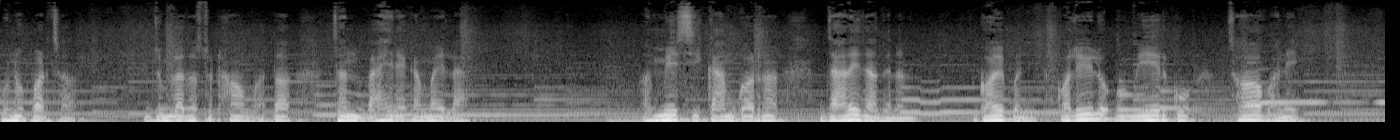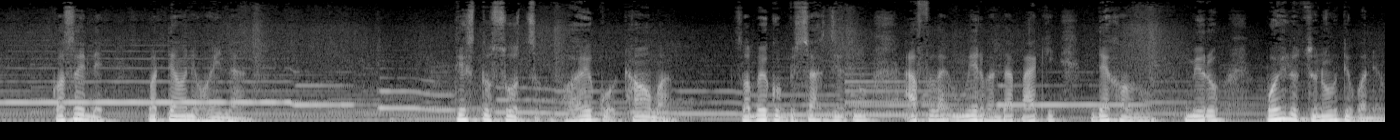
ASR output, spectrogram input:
हुनुपर्छ। जुम्ला जस्तो ठाउँमा त झन् बाहिरका महिला हमेसी काम गर्न जाँदै जाँदैनन्। गए पनि कलिलो उमेरको छ भने कसैले पत्याउने होइन। त्यस्तो सोच भएको ठाउँमा सबैको विश्वास जित्नु आफूलाई उमेरभन्दा पाकी देखाउनु मेरो पहिलो चुनौती बन्यो।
